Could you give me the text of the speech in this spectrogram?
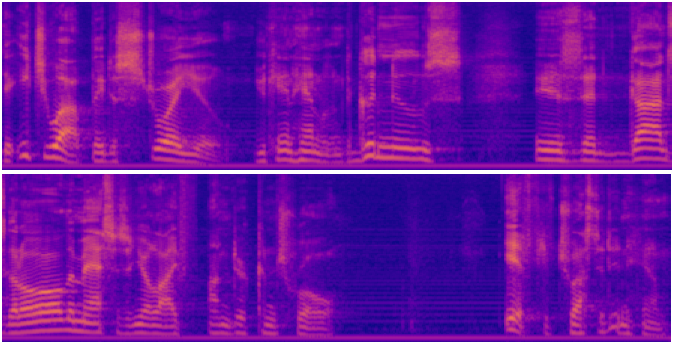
They eat you up, they destroy you. You can't handle them. The good news is that God's got all the masters in your life under control if you've trusted in Him.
